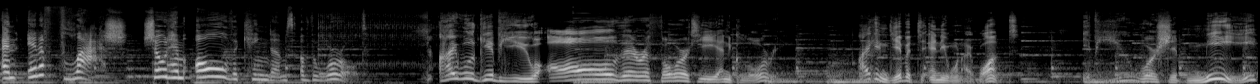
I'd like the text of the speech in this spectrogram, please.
and, in a flash, showed him all the kingdoms of the world. I will give you all their authority and glory. I can give it to anyone I want. If you worship me,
